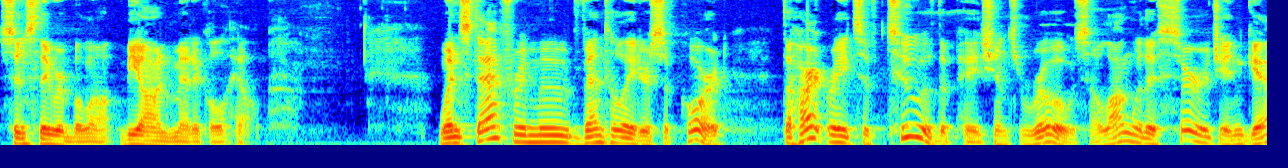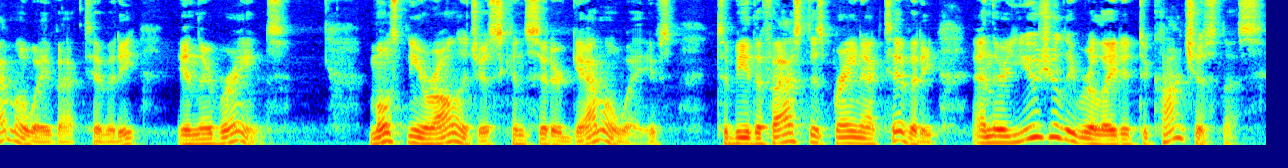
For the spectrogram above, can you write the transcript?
since they were beyond medical help. When staff removed ventilator support, the heart rates of two of the patients rose, along with a surge in gamma wave activity in their brains. Most neurologists consider gamma waves to be the fastest brain activity, and they're usually related to consciousness,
